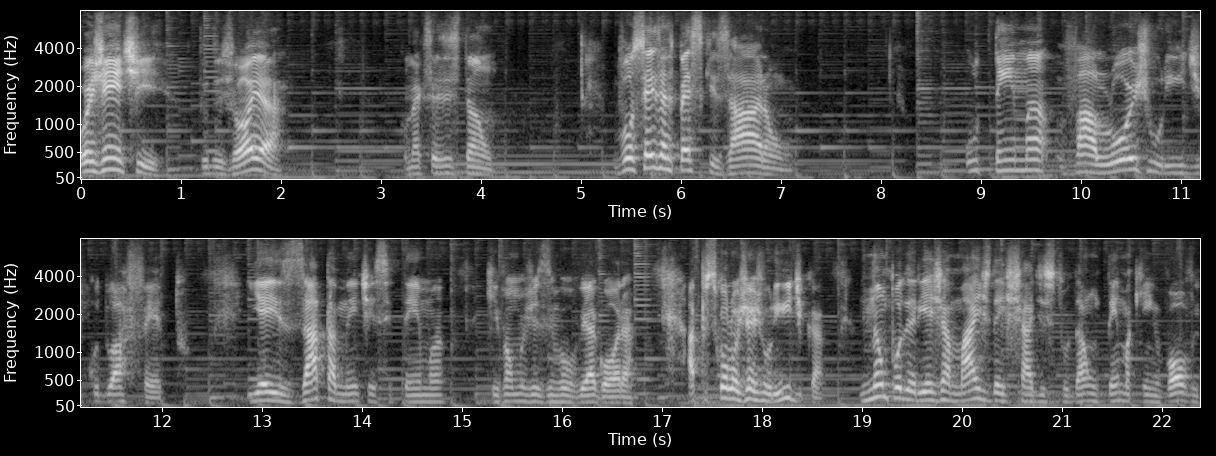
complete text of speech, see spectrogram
Oi, gente, tudo jóia? Como é que vocês estão? Vocês pesquisaram o tema valor jurídico do afeto. E é exatamente esse tema que vamos desenvolver agora. A psicologia jurídica não poderia jamais deixar de estudar um tema que envolve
